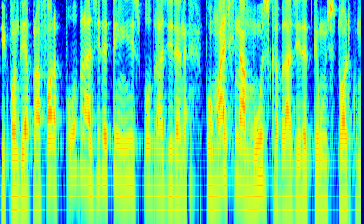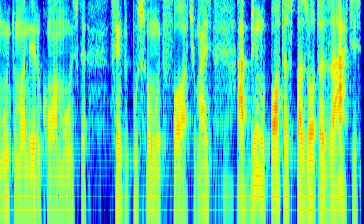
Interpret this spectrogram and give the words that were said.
E quando ia pra fora, pô, Brasília tem isso, pô, Brasília, né? Por mais que na música Brasília tem um histórico muito maneiro com a música, sempre pulsou muito forte, mas abrindo portas para as outras artes,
